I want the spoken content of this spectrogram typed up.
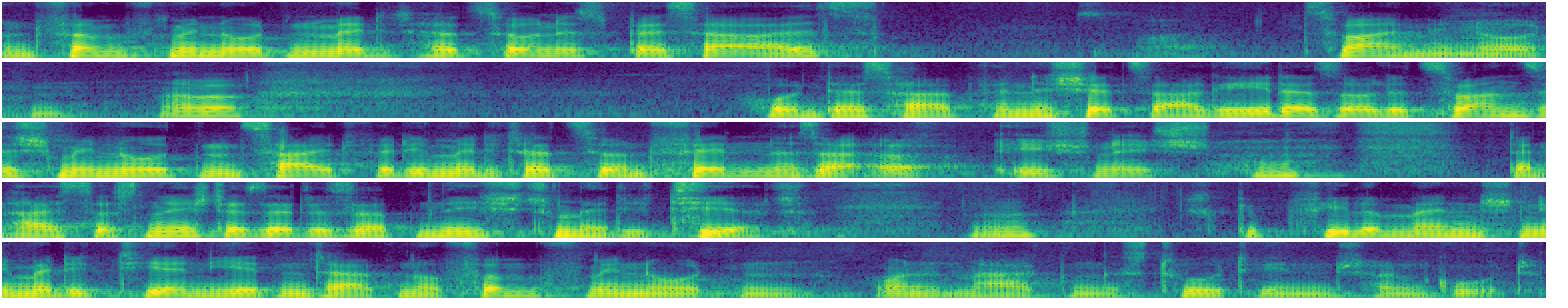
Und fünf Minuten Meditation ist besser als zwei Minuten. Aber und deshalb, wenn ich jetzt sage, jeder sollte 20 Minuten Zeit für die Meditation finden, sage äh, ich nicht. Hm? Dann heißt das nicht, dass er deshalb nicht meditiert. Hm? Es gibt viele Menschen, die meditieren jeden Tag nur 5 Minuten und merken, es tut ihnen schon gut.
